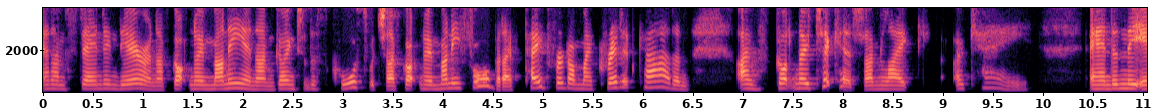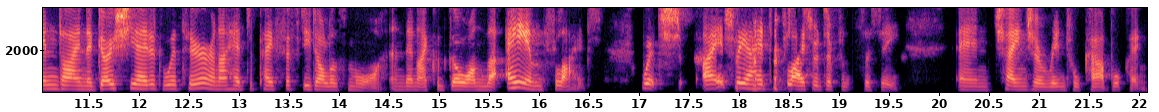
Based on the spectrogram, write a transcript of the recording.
And I'm standing there and I've got no money and I'm going to this course which I've got no money for, but I've paid for it on my credit card and I've got no ticket. I'm like, okay. And in the end, I negotiated with her and I had to pay $50 more. And then I could go on the AM flight which I actually I had to fly to a different city and change a rental car booking.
